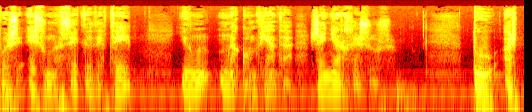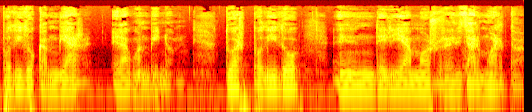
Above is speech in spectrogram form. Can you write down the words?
pues es un obsequio de fe y un, una confianza. Señor Jesús, tú has podido cambiar el agua en vino. Tú has podido, diríamos, resucitar muertos.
